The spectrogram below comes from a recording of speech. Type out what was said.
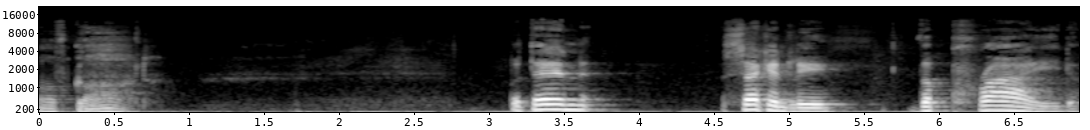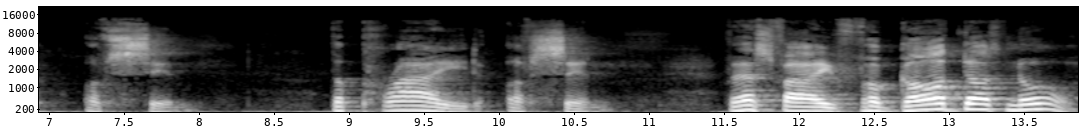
of God. But then, secondly, the pride of sin. The pride of sin. Verse 5 For God doth know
